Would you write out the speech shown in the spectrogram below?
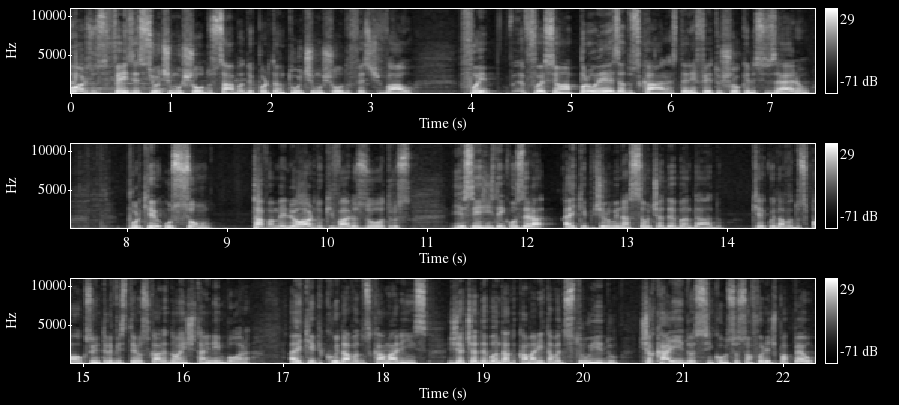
Corsos fez esse último show do sábado e, portanto, o último show do festival, foi, foi assim, uma proeza dos caras terem feito o show que eles fizeram, porque o som estava melhor do que vários outros. E assim, a gente tem que considerar, a equipe de iluminação tinha debandado, que cuidava dos palcos. Eu entrevistei os caras, não, a gente está indo embora. A equipe que cuidava dos camarins já tinha debandado, o camarim estava destruído, tinha caído assim, como se fosse uma folha de papel.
